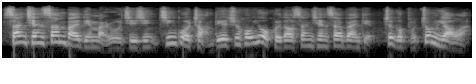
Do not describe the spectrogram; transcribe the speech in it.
三千三百点买入基金，经过涨跌之后又回到三千三百点，这个不重要啊，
